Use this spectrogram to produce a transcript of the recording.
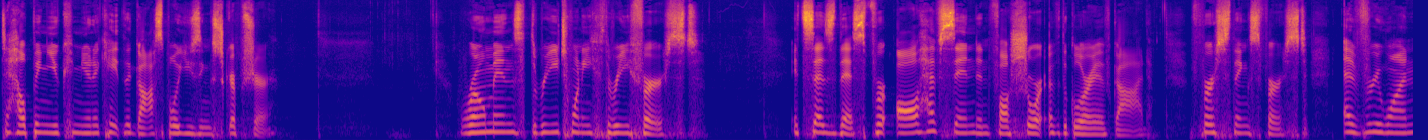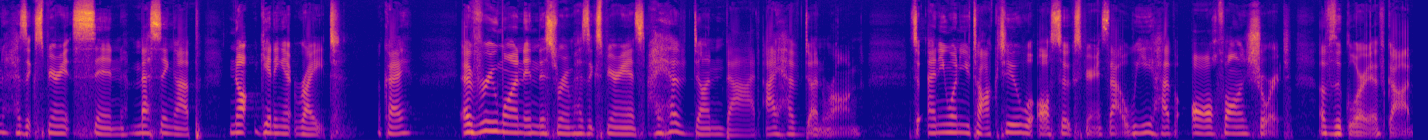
to helping you communicate the gospel using scripture. Romans 3:23 first. It says this, "For all have sinned and fall short of the glory of God." First things first. Everyone has experienced sin, messing up, not getting it right, okay? Everyone in this room has experienced, I have done bad, I have done wrong. So anyone you talk to will also experience that. We have all fallen short of the glory of God.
